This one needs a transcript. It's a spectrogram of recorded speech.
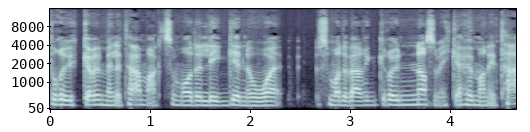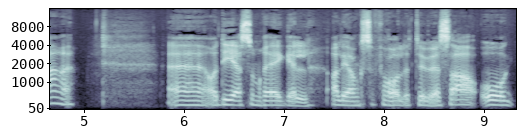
bruker vi militærmakt, så må det ligge noe Så må det være grunner som ikke er humanitære. Eh, og de er som regel allianseforholdet til USA og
